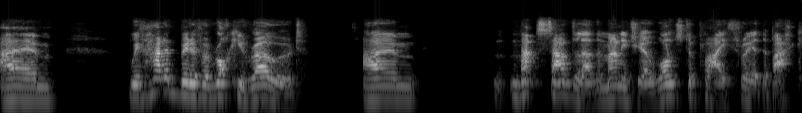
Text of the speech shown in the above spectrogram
Um, we've had a bit of a rocky road. Um, Mat Sadler, the manager, wants to play three at the back,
